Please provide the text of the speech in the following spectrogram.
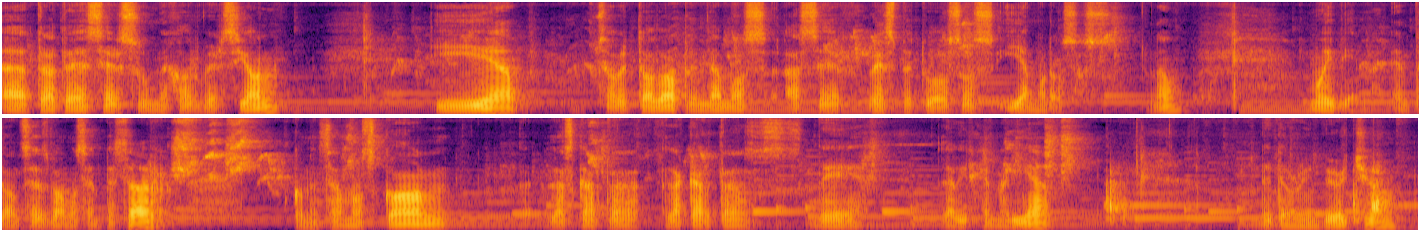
uh, trate de ser su mejor versión y eh, sobre todo aprendamos a ser respetuosos y amorosos, ¿no? Muy bien, entonces vamos a empezar. Comenzamos con las cartas, las cartas de la Virgen María, de Doreen Virtue.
